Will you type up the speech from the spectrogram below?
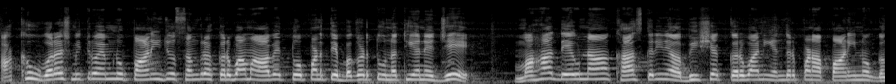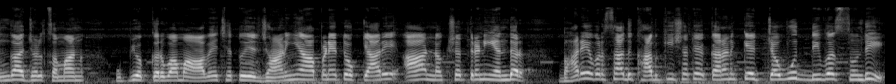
આખું વર્ષ મિત્રો એમનું પાણી જો સંગ્રહ કરવામાં આવે તો પણ તે બગડતું નથી અને જે મહાદેવના ખાસ કરીને અભિષેક કરવાની અંદર પણ આ પાણીનો ગંગાજળ સમાન ઉપયોગ કરવામાં આવે છે, તો એ જાણીએ આપણે તો ક્યારે આ નક્ષત્રની અંદર ભારે વરસાદ ખાબકી શકે? કારણ કે ચૌદ દિવસ સુધી,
